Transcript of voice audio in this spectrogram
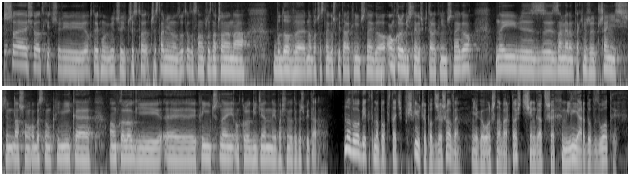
Pierwsze środki, czyli, o których mówimy, czyli 300, 300 milionów złotych zostaną przeznaczone na budowę nowoczesnego szpitala klinicznego, onkologicznego szpitala klinicznego. No i z zamiarem takim, żeby przenieść naszą obecną klinikę onkologii e, klinicznej, onkologii dziennej właśnie do tego szpitala. Nowy obiekt ma powstać w Świlczy pod Rzeszowem. Jego łączna wartość sięga 3 miliardów złotych.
